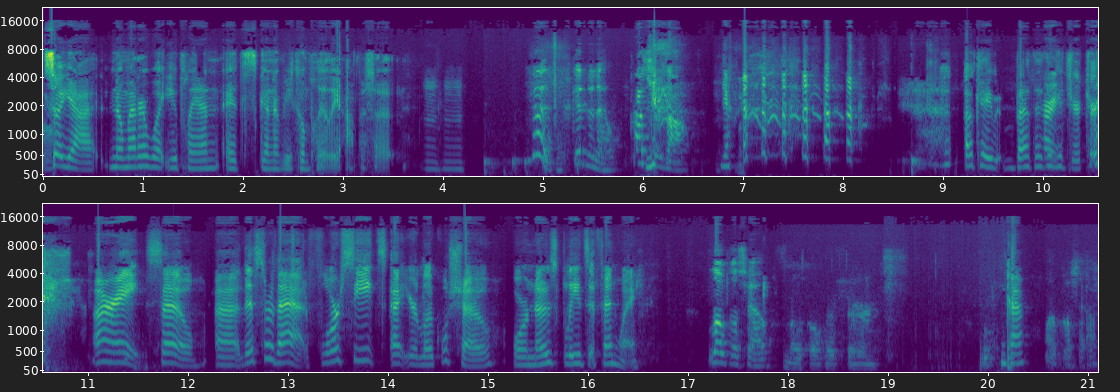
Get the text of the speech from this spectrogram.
So yeah, no matter what you plan, it's gonna be completely opposite. Mm-hmm. Good, good to know. Pressure's off. Okay, Beth, I think right. it's your turn. All right. So uh, this or that: floor seats at your local show or nosebleeds at Fenway. Local show. Local for sure. Okay. Local show.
